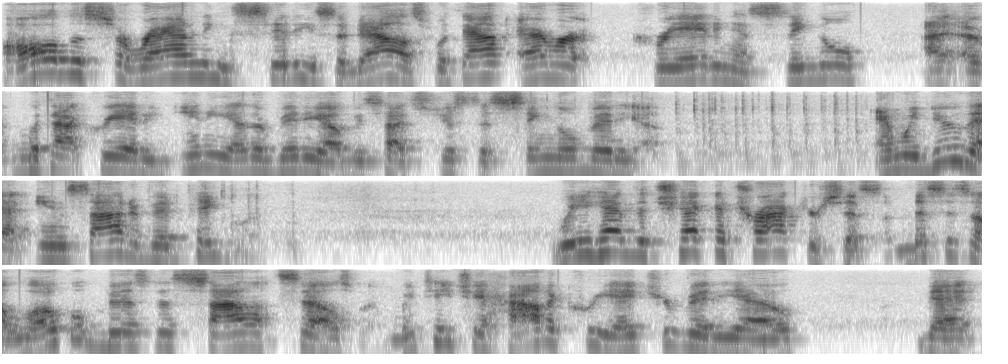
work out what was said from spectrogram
all the surrounding cities of Dallas without ever creating a single, uh, uh, without creating any other video besides just a single video. And we do that inside of VidPenguin. We have the Check a Tractor system. This is a local business silent salesman. We teach you how to create your video that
